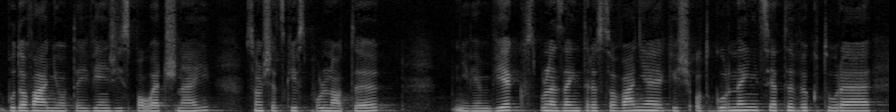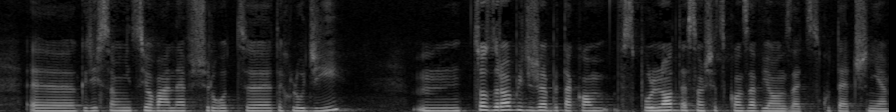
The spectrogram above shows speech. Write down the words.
budowaniu tej więzi społecznej, sąsiedzkiej wspólnoty? Nie wiem, wiek, wspólne zainteresowania, jakieś odgórne inicjatywy, które gdzieś są inicjowane wśród tych ludzi. Mm, Co zrobić, żeby taką wspólnotę sąsiedzką zawiązać skutecznie?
